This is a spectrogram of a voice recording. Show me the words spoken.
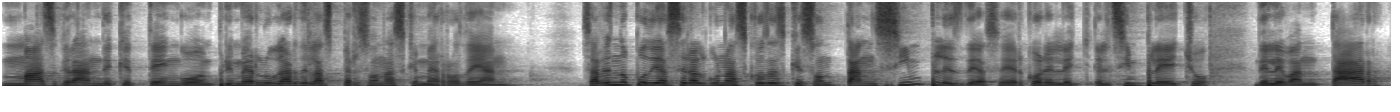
más grande que tengo, en primer lugar, de las personas que me rodean. ¿Sabes? No podía hacer algunas cosas que son tan simples de hacer con el, el, simple hecho de levantar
